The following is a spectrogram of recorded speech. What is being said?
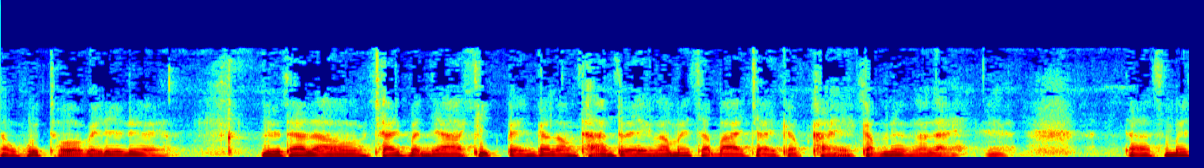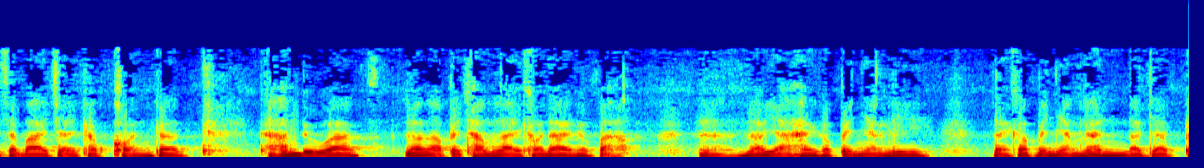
ต้องพุโทโธไปเรื่อยๆหรือถ้าเราใช้ปัญญาคิดเป็นก็ลองถามตัวเอง เราไม่สบายใจกับใครกับเรื่องอะไรถ้าไม่สบายใจกับคนก็ถามดูว่าแล้วเราไปทำอะไรเขาได้หรือเปล่า เราอยากให้เขาเป็นอย่างนี้ แต่เขาเป็นอย่างนั้นเราจะไป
